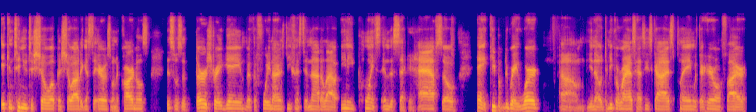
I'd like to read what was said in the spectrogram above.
it continued to show up and show out against the Arizona Cardinals. This was the third straight game that the 49ers defense did not allow any points in the second half. So, hey, keep up the great work. Um, you know, DeMeco Ryans has these guys playing with their hair on fire.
